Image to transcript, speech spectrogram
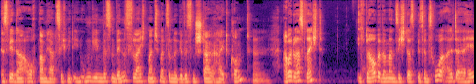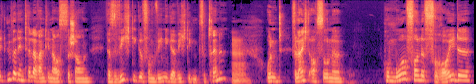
dass wir da auch barmherzig mit ihnen umgehen müssen, wenn es vielleicht manchmal zu einer gewissen Starrheit kommt. Mhm. Aber du hast recht, ich glaube, wenn man sich das bis ins hohe Alter erhält, über den Tellerrand hinauszuschauen, das Wichtige vom weniger Wichtigen zu trennen mhm. und vielleicht auch so eine humorvolle Freude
